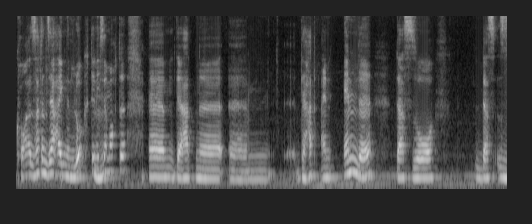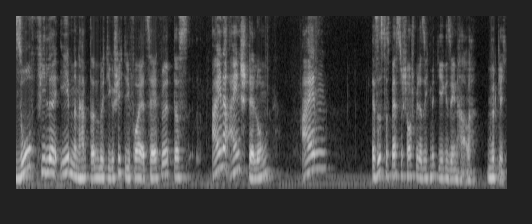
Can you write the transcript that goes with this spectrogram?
Chor also es hat einen sehr eigenen Look, den ich sehr mochte. Ähm, der hat eine, ähm, der hat ein Ende, das so, das so viele Ebenen hat dann durch die Geschichte, die vorher erzählt wird, dass eine Einstellung ein es ist das beste Schauspiel, das ich mit je gesehen habe. Wirklich.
